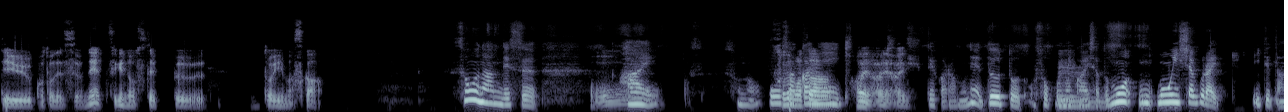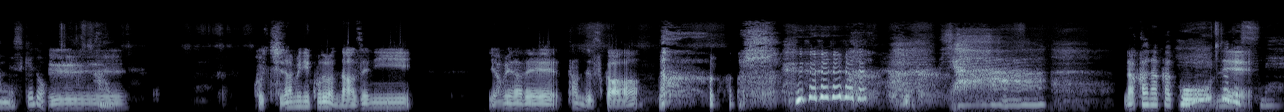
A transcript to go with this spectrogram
ていうことですよね？次のステップといいますか。そうなんです。はい。その、大阪に来。てからもね、ずっとそこの会社ともう、もう一社ぐらい行ってたんですけど、ええはいこれちなみにこれはなぜに辞められたんですか？い やなかなかー、こうね、すね。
